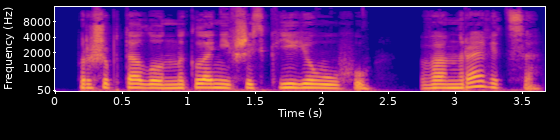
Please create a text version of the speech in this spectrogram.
— прошептал он, наклонившись к ее уху. «Вам нравится?»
